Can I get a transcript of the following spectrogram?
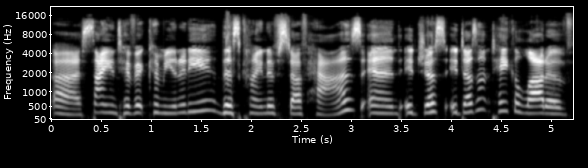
uh, scientific community this kind of stuff has. And it just, it doesn't take a lot of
